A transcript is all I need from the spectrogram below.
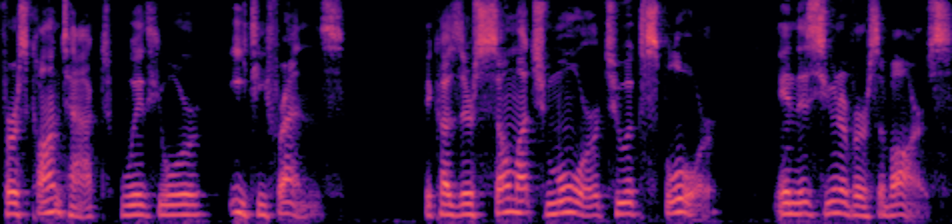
first contact with your ET friends because there's so much more to explore in this universe of ours.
